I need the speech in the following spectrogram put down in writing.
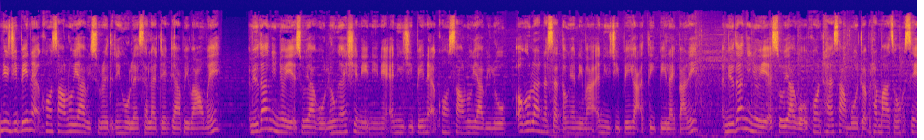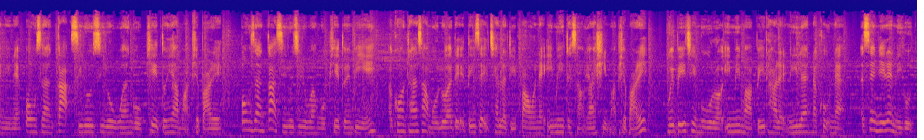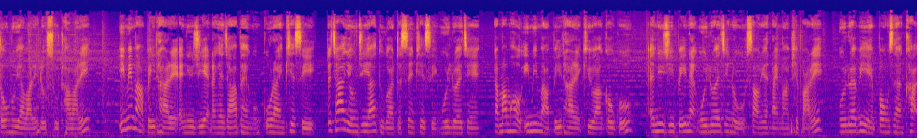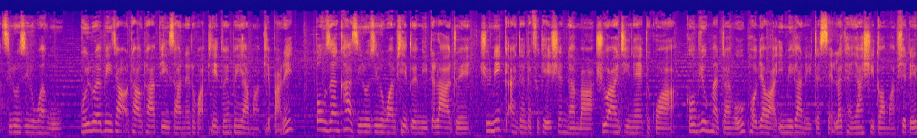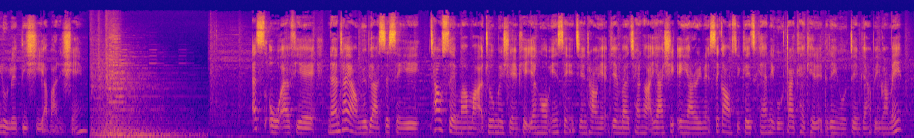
NUG ပေးနဲ့အခွန်ဆောင်လို့ရပြီဆိုတဲ့သတင်းကိုလည်းဆက်လက်တင်ပြပေးပါအောင်မယ်။အမျိုးသားညီညွတ်ရေးအစိုးရကိုလုပ်ငန်းရှင်တွေအနေနဲ့ NUG ပေးနဲ့အခွန်ဆောင်လို့ရပြီလို့ဩဂုတ်လ23ရက်နေ့မှာ NUG ပေးကအသိပေးလိုက်ပါတယ်။အမျိုးသားညီညွတ်ရေးအစိုးရကိုအခွန်ထမ်းဆောင်မှုအတွက်ပထမဆုံးအဆင့်အနေနဲ့ပုံစံက001ကိုဖြည့်သွင်းရမှာဖြစ်ပါတယ်။ပုံစံက001ကိုဖြည့်သွင်းပြီးရင်အခွန်ထမ်းဆောင်မှုလိုအပ်တဲ့အသေးစိတ်အချက်လက်တွေပါဝင်တဲ့ email တစ်ဆောင်ရရှိမှာဖြစ်ပါတယ်။ငွေပေးချေမှုကိုတော့ email မှာပေးထားတဲ့နည်းလမ်းနှစ်ခုအနက်အဆင်ပြေတဲ့နည်းကိုသုံးလို့ရပါတယ်လို့ဆိုထားပါတယ်။။ email မှာပေးထားတဲ့ NUG ရဲ့နိုင်ငံခြားဘဏ်ကိုကိုယ်တိုင်ဖြစ်စေတခြားယုံကြည်ရသူကတဆင့်ဖြစ်စေငွေလွှဲခြင်းဒါမှမဟုတ် email မှာပေးထားတဲ့ QR code ကို NUG ပေးနဲ့ငွေလွှဲခြင်းတို့ကိုဆောင်ရွက်နိုင်မှာဖြစ်ပါတယ်။ငွေလွှဲပြီးရင်ပုံစံခ001ကိုငွေလွှဲပြီးကြောင်းအထောက်အထားပြေစာနဲ့တော့ဖြည့်သွင်းပေးရမှာဖြစ်ပါတယ်။ပုံစံခ001ဖြည့်သွင်းပြီးတလအတွင်း Unique Identification Number UID နဲ့တကွဂုဏ်ပြုမှတ်တမ်းကိုဖော်ပြပါ email ကနေတဆင့်လက်ခံရရှိသွားမှာဖြစ်တယ်လို့လည်းသိရှိရပါတယ်ရှင်။ SOF ရဲ့နန်းထိုင်အောင်မြို့ပြစစ်စင်ရေး60မမအထူးမရှင်ဖြစ်ရန်ကုန်အင်းစင်အကျဉ်းထောင်ရဲ့ပြင်ပချမ်းကအရာရှိအိမ်ယာတွေနဲ့စစ်ကောင်စီဂိတ်စခန်းတွေကိုတိုက်ခတ်ခဲ့တဲ့တဲ့တင်ကိုတင်ပြပေးပါမယ်။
